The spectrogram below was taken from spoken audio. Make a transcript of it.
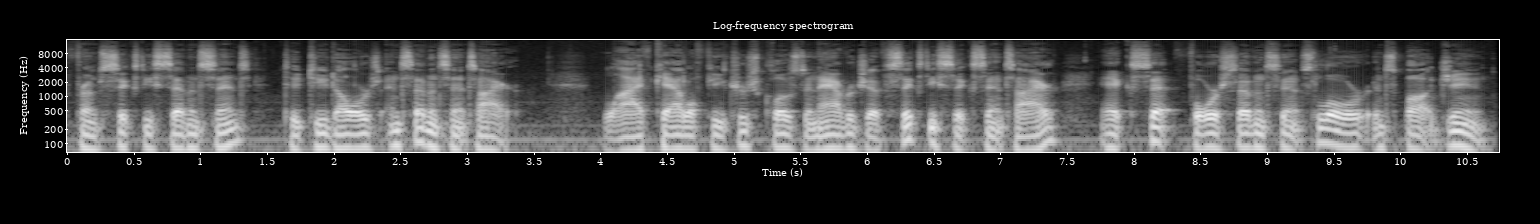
from 67 cents to $2.07 higher. Live cattle futures closed an average of 66 cents higher, except for 7 cents lower in spot June.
